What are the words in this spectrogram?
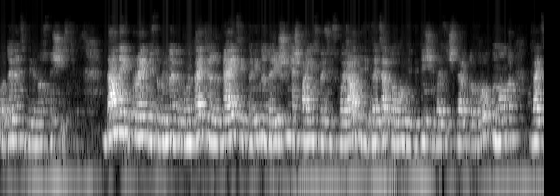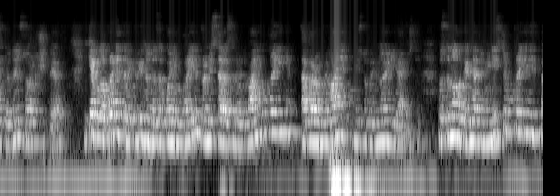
1196. Даний проект містобудівної документації розробляється відповідно до рішення Шпанівської сільської ради від 20 грудня 2024 року номер 2144, яке було прийнято відповідно до законів України про місцеве самоврядування в Україні та про регулювання містобудівної діяльності. Постанови Кабінету міністрів України від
